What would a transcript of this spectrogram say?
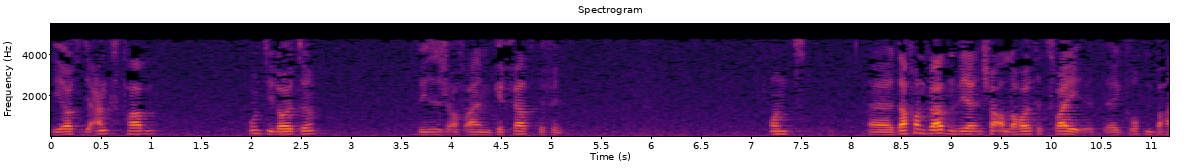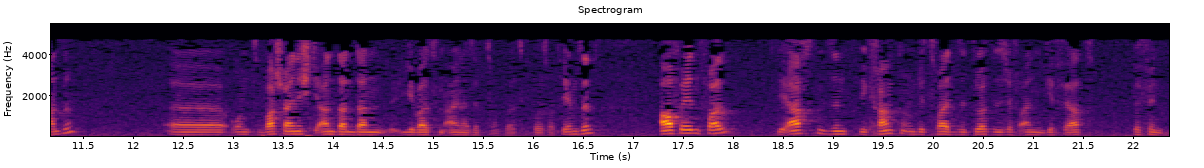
die Leute, die Angst haben und die Leute, die sich auf einem Gefährt befinden. Und äh, davon werden wir inshallah heute zwei äh, Gruppen behandeln äh, und wahrscheinlich die anderen dann jeweils in einer Sitzung, weil es größere Themen sind. Auf jeden Fall, die ersten sind die Kranken und die zweiten sind Leute, die sich auf einem Gefährt befinden.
